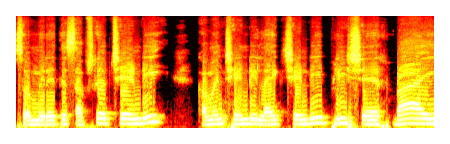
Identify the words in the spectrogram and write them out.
సో మీరైతే సబ్స్క్రైబ్ చేయండి కామెంట్ చేయండి లైక్ చేయండి. Please share bye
